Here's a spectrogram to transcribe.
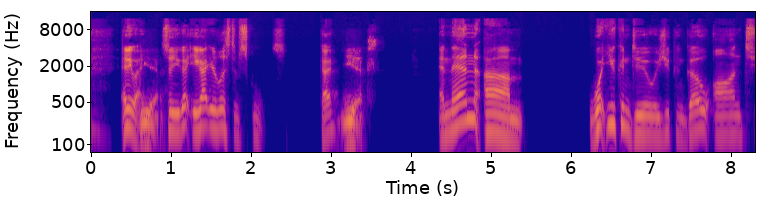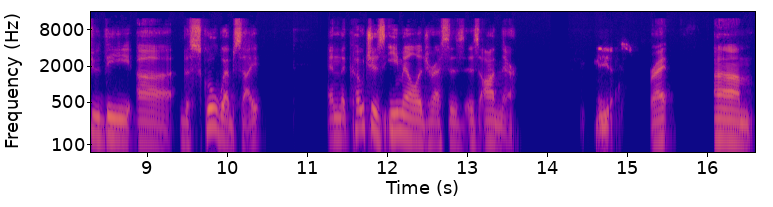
anyway Yeah. so you got you got your list of schools Okay? Yes. and then um what you can do is you can go on to the uh the school website and the coach's email addresses is on there Yes. right um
